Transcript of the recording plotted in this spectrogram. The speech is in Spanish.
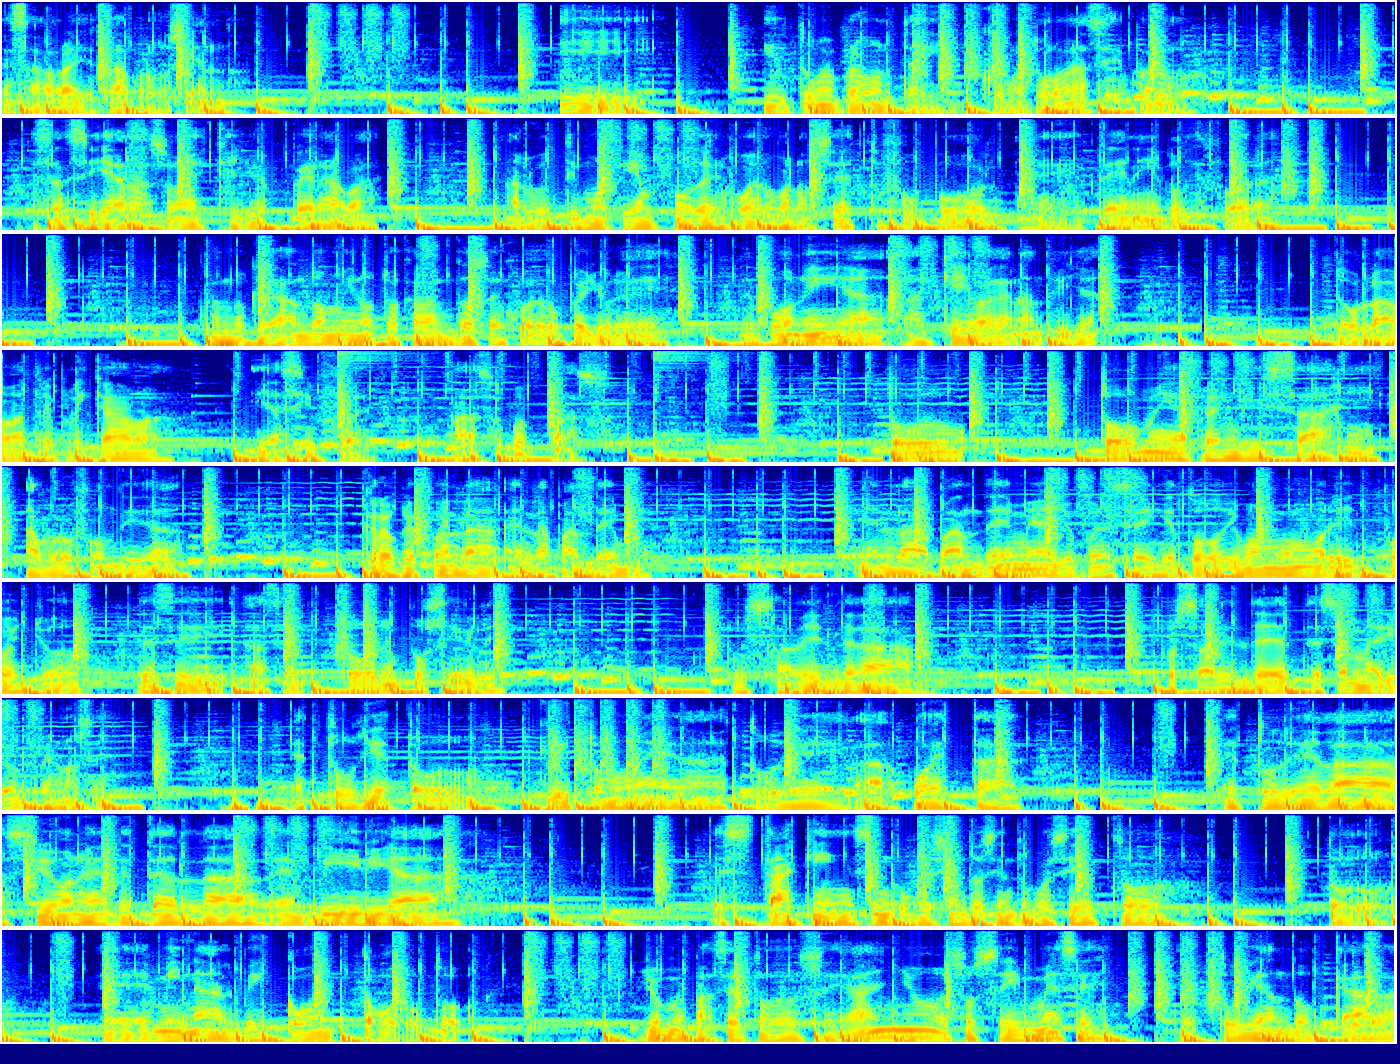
esa hora yo estaba produciendo. Y, y tú me preguntas, ¿y cómo tú lo haces? Bueno, la sencilla razón es que yo esperaba al último tiempo del juego baloncesto, fútbol, eh, tenis, lo que fuera, quedan dos minutos acabándose el juego, pues yo le, ponía al que iba ganando y ya. Doblaba, triplicaba y así fue, paso por paso. Todo, todo mi aprendizaje a profundidad creo que fue en la, en la pandemia. En la pandemia yo pensé que todos íbamos a morir, pues yo decidí hacer todo lo imposible salir de la pues salir de, ser mediocre no sé. Estudié todo. Criptomonedas estudié la apuesta estudié las acciones de Tesla Nvidia stacking 5% 100% todo. Eh, minar bitcoin todo todo. Yo me pasé todo ese año esos seis meses estudiando cada,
